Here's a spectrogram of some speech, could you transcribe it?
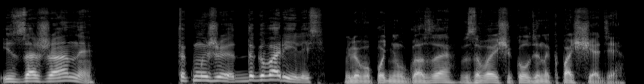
«Из-за Жанны? Так мы же договорились». Лева поднял глаза, взывающий Колдина к пощаде.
